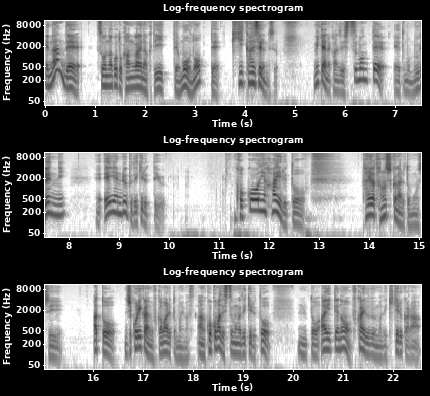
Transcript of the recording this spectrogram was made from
え、なんでそんなこと考えなくていいって思うのって聞き返せるんですよ。みたいな感じで質問って、えっ、ー、ともう無限に、永遠ループできるっていう。ここに入ると、対話楽しくなると思うし、あと、自己理解も深まると思います。あの、ここまで質問ができると、うんと、相手の深い部分まで聞けるから、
